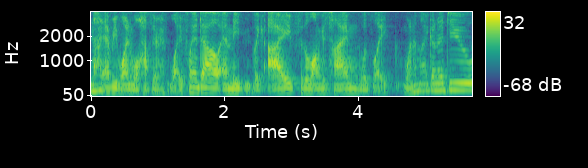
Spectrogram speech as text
not everyone will have their life planned out, and maybe like I, for the longest time, was like, "What am I gonna do?"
